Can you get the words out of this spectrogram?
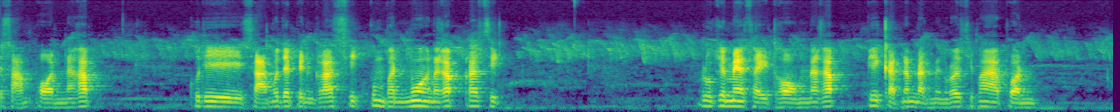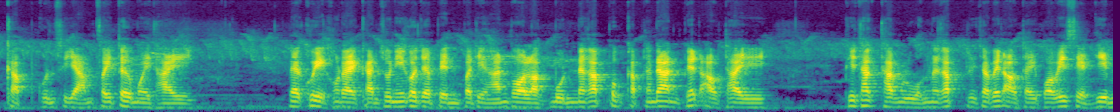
103 ปอนด์นะครับ คู่ที่สามก็จะเป็นคลาสสิกพุ่มพันม่วงนะครับคลาสสิกลูกเจ้าแม่ใส่ทองนะครับ พิกัดน้ำหนัก 115 ปอนด์กับคุณสยามไฟเตอร์มวยไทย และคู่เอกของรายการช่วงนี้ก็จะเป็นปฏิหารพอหลักบุญนะครับพบกับทางด้านเพชรอ่าวไทย พิทักษ์ทางหลวงนะครับ หรือจะเพชรอ่าวไทยพอวิเศษยิม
